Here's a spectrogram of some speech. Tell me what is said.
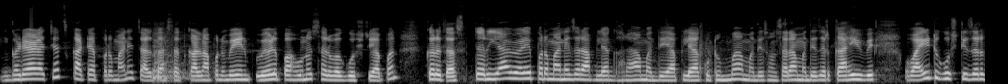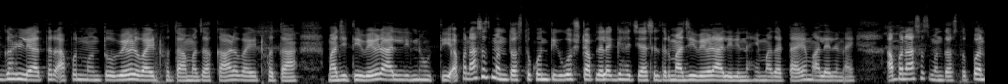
घड्याळाच्याच काट्याप्रमाणे चालत असतात. कारण आपण वेळ वेळ पाहूनच सर्व गोष्टी आपण करत असतो. तर या वेळेप्रमाणे जर आपल्या घरामध्ये आपल्या कुटुंबामध्ये संसारामध्ये जर काही वे वाईट गोष्टी जर घडल्या तर आपण म्हणतो वेळ वाईट होता माझा काळ वाईट होता माझी ती वेळ आलेली नव्हती. आपण असंच म्हणतो असतो कोणती गोष्ट आपल्याला घ्यायची असेल तर माझी वेळ आलेली नाही माझा टाईम आलेला नाही. आपण असंच म्हणत असतो. पण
